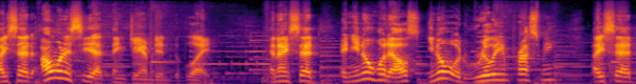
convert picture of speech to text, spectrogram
I said, I want to see that thing jammed into the blade. And I said, and you know what else? You know what would really impress me? I said,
